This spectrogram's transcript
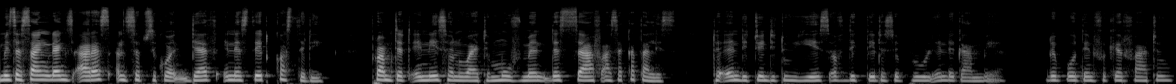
Mr. Sandeng's arrest and subsequent death in state custody prompted a nationwide movement that served as a catalyst to end the 22 years of dictatorship rule in the Gambia. reporten verkeer fatu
